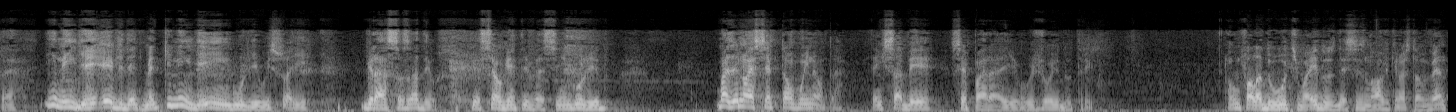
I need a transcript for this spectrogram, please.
Né? E ninguém, evidentemente que ninguém engoliu isso aí, graças a Deus. Porque se alguém tivesse engolido, mas ele não é sempre tão ruim, não, tá? Tem que saber separar aí o joio do trigo. Vamos falar do último aí, dos, desses nove que nós estamos vendo.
